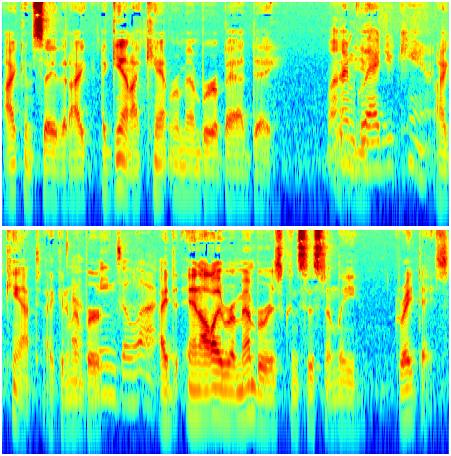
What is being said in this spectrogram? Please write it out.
I can say that I again I can't remember a bad day. Well, I'm you- glad you can't. I can't. I can That remember. means a lot. I and all I remember is consistently great days,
